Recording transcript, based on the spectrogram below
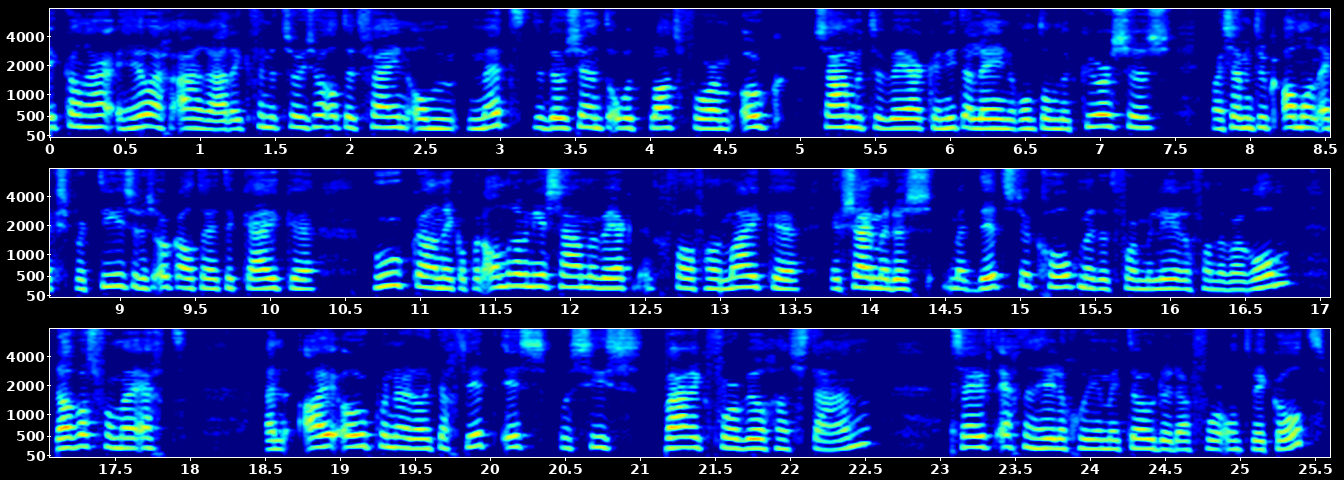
ik kan haar heel erg aanraden. Ik vind het sowieso altijd fijn om met de docenten op het platform ook samen te werken. Niet alleen rondom de cursus, maar ze hebben natuurlijk allemaal een expertise. Dus ook altijd te kijken hoe kan ik op een andere manier samenwerken. In het geval van Maaike heeft zij me dus met dit stuk geholpen, met het formuleren van de waarom. Dat was voor mij echt een eye-opener. Dat ik dacht, dit is precies waar ik voor wil gaan staan. Zij heeft echt een hele goede methode daarvoor ontwikkeld.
